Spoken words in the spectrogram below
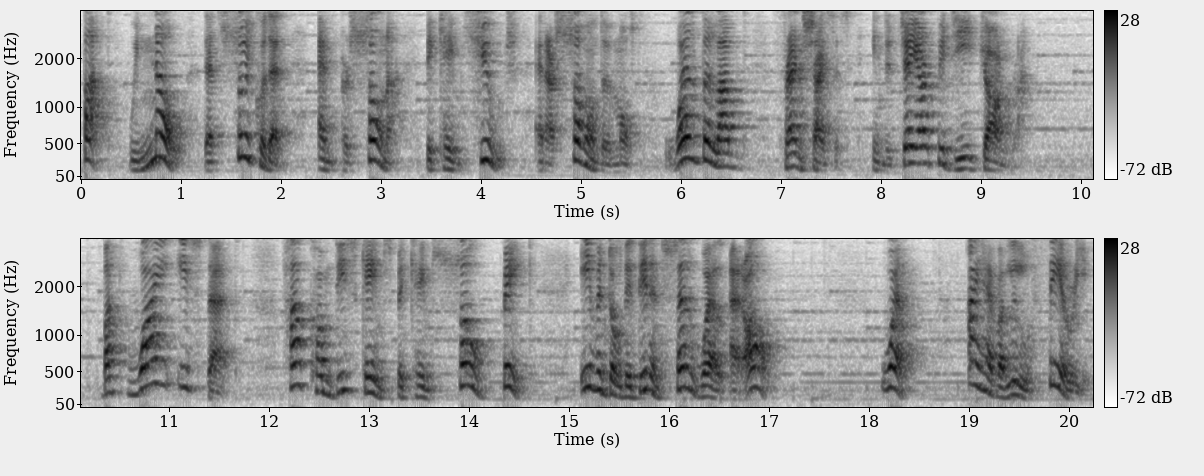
But we know that Suikoden and Persona became huge and are some of the most well beloved franchises in the JRPG genre. But why is that? How come these games became so big even though they didn't sell well at all? Well, I have a little theory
